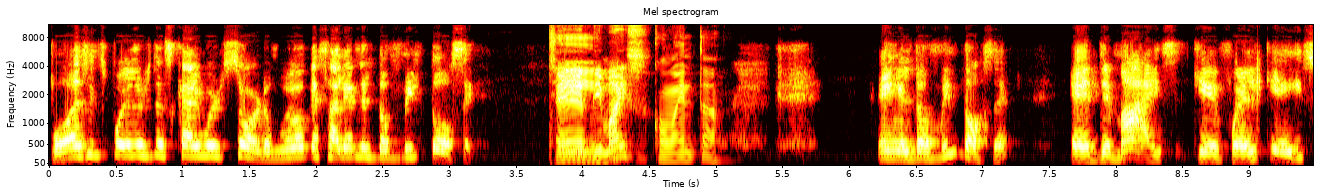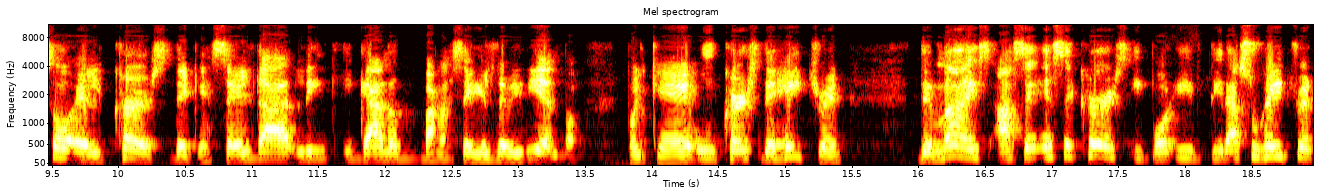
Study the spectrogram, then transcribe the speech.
¿Puedo decir spoilers de Skyward Sword? Un juego que salió en el 2012. Sí, eh, Demise. Comenta. En el 2012, eh, Demise, que fue el que hizo el curse de que Zelda, Link y Ganon van a seguir reviviendo, porque es un curse de hatred. Demise hace ese curse y, por, y tira su hatred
